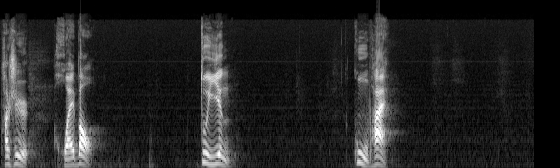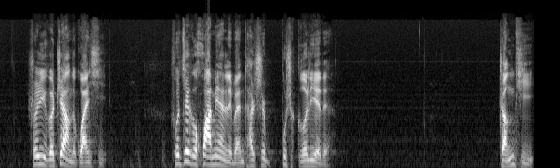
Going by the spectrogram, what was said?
它是怀抱、对应、顾盼，说一个这样的关系。说这个画面里边，它是不是割裂的？整体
